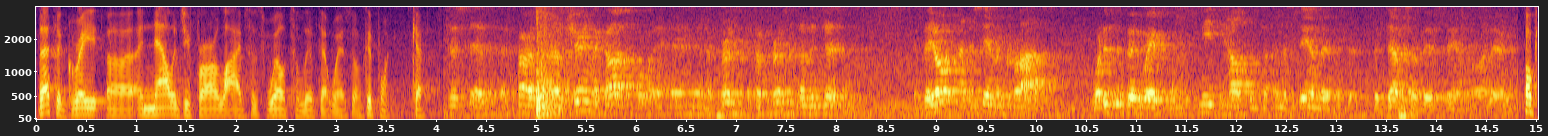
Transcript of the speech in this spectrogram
But that's a great uh, analogy for our lives as well to live that way as well. Good point. Okay. Just as, as far as I'm sharing the gospel, and, and, a person, if a person doesn't just, if they don't understand the cross, what is a good way for me to help them to understand the, the, the depths of their sin or their Okay.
